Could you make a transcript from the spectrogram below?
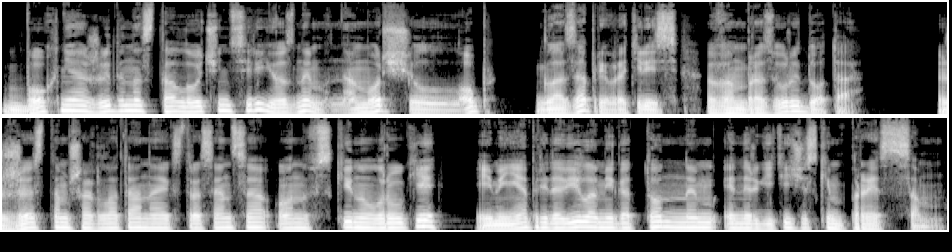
Бог неожиданно стал очень серьезным, наморщил лоб, глаза превратились в амбразуры дота. Жестом шарлатана-экстрасенса он вскинул руки и меня придавило мегатонным энергетическим прессом.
